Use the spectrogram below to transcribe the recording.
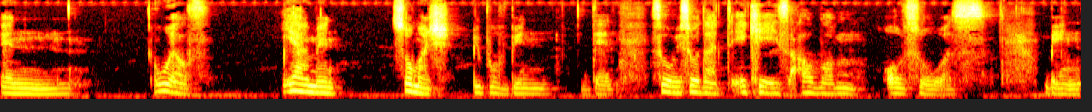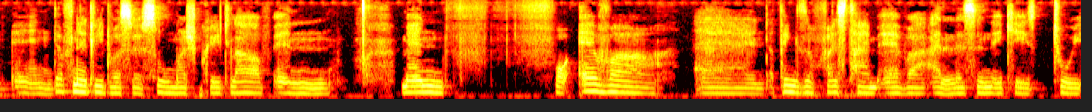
and who else? Yeah, man, so much people have been there. So we saw that AK's album also was being, and definitely it was uh, so much great love and man, f- forever and I think it's the first time ever I listened AK's to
